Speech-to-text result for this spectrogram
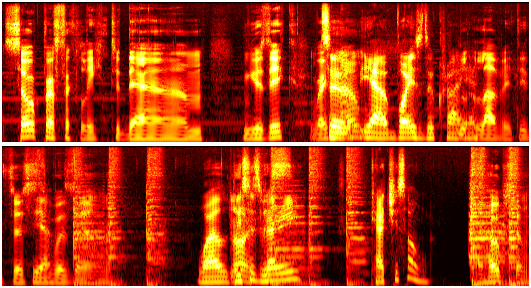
so perfectly to the um, music right so now. yeah, boys do cry. L- yeah. Love it. It just Yeah. was. Uh, Well, No, this is- very catchy song. I hope so.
